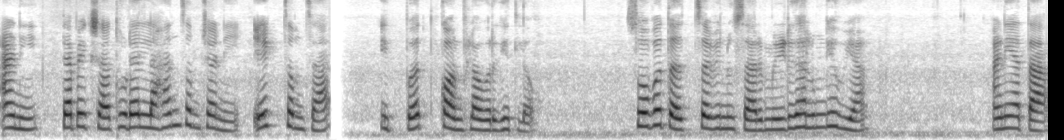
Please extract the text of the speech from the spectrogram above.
आणि त्यापेक्षा थोड्या लहान चमच्याने एक चमचा इतपत कॉर्नफ्लॉवर घेतलं. सोबतच चवीनुसार मीठ घालून घेऊया. आणि आता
